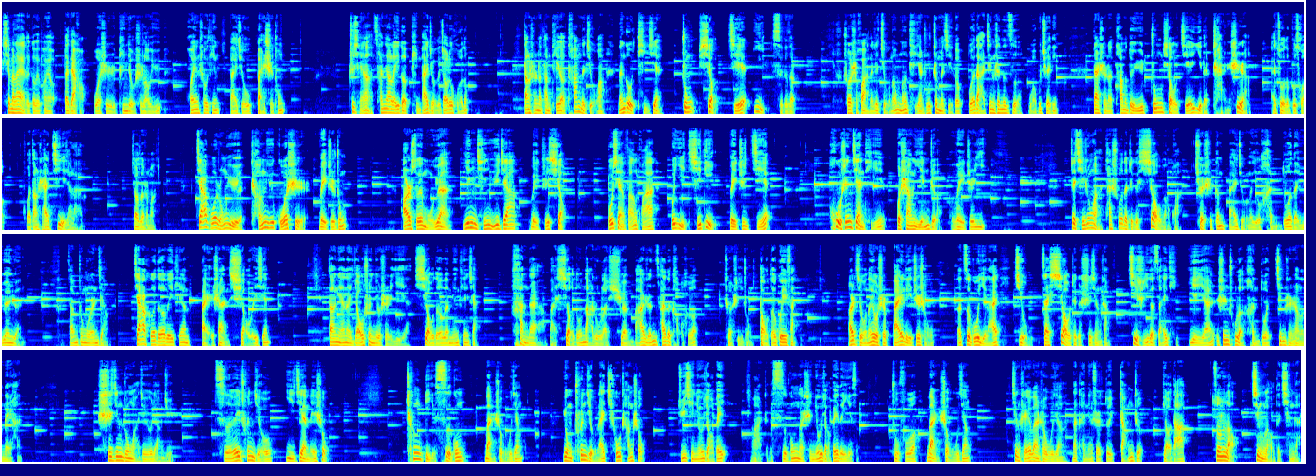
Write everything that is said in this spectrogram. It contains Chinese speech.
喜马拉雅的各位朋友，大家好，我是品酒师老于，欢迎收听白酒百事通。之前啊，参加了一个品牌酒的交流活动，当时呢，他们提到他们的酒啊，能够体现忠孝节义四个字说实话呢，这酒能不能体现出这么几个博大精深的字，我不确定。但是呢，他们对于忠孝节义的阐释啊，还做得不错，我当时还记下来了，叫做什么？家国荣誉成于国事，谓之忠；儿随母愿，殷勤于家，谓之孝；不羡繁华，不异其地，谓之节；护身健体，不伤淫者，谓之义。这其中啊，他说的这个孝文化，确实跟白酒呢有很多的渊源。咱们中国人讲，家和德为天，百善孝为先。当年呢，尧舜就是以孝德闻名天下。汉代啊，把孝都纳入了选拔人才的考核，这是一种道德规范。而酒呢，又是百里之首。那自古以来，酒在孝这个事情上，既是一个载体，也延伸出了很多精神上的内涵。《诗经》中啊，就有两句：“此为春酒，以见为寿，称彼四公。”万寿无疆，用春酒来求长寿，举起牛角杯，啊，这个四公呢是牛角杯的意思，祝福万寿无疆。敬谁万寿无疆？那肯定是对长者表达尊老敬老的情感。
